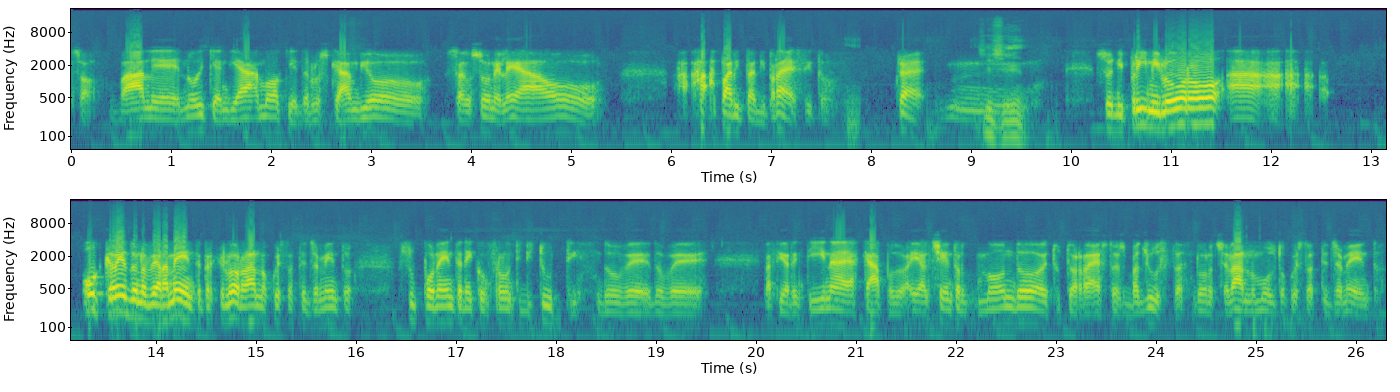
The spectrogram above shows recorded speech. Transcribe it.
so, vale noi che andiamo a chiedere lo scambio Sansone Leao a, a parità di prestito. Cioè, sì, mh, sì. Mm, sono i primi loro a, a, o credono veramente, perché loro hanno questo atteggiamento supponente nei confronti di tutti, dove, dove la Fiorentina è a capo, è al centro del mondo e tutto il resto è sbagiusta, loro ce l'hanno molto questo atteggiamento.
